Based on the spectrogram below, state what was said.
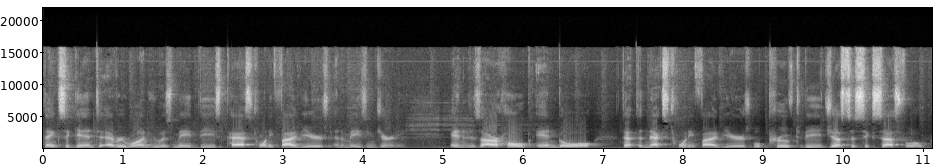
Thanks again to everyone who has made these past 25 years an amazing journey. And it is our hope and goal that the next 25 years will prove to be just as successful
